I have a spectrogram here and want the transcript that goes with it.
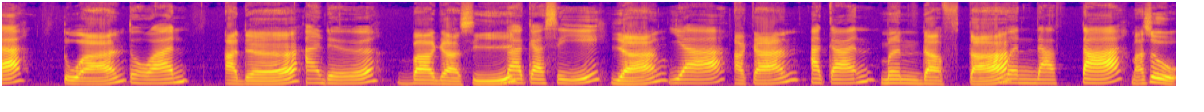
ะ tuan ตวน ada อาเด bagasi บากาสี yang ยา akan อาการ mendaftar เมนดัฟตา masuk?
